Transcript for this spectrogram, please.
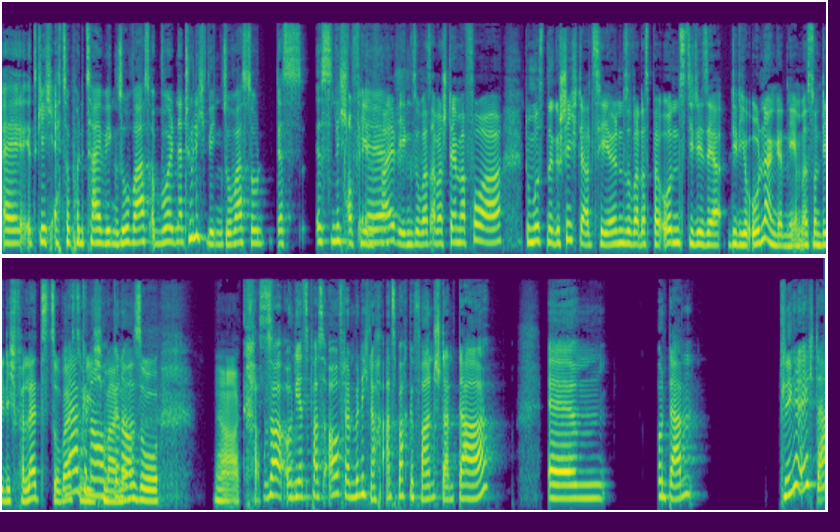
ey, jetzt gehe ich echt zur Polizei wegen sowas, obwohl natürlich wegen sowas, so das ist nicht auf jeden äh, Fall wegen sowas, aber stell mal vor, du musst eine Geschichte erzählen, so war das bei uns, die dir sehr die dir unangenehm ist und die dich verletzt, so weißt Ja, du, wie genau, ich meine, genau. so ja, krass. So, und jetzt pass auf, dann bin ich nach Ansbach gefahren, stand da, ähm, und dann klingel ich da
